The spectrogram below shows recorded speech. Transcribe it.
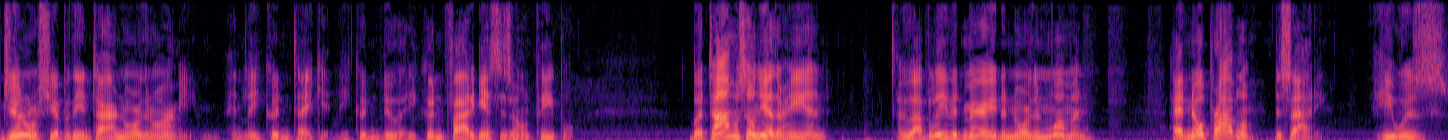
generalship of the entire Northern Army. And Lee couldn't take it. He couldn't do it. He couldn't fight against his own people. But Thomas, on the other hand, who I believe had married a Northern woman, had no problem deciding. He was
